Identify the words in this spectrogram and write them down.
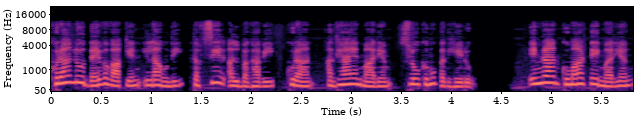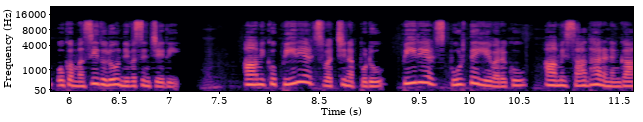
ఖురాన్లో దైవవాక్యం ఇలా ఉంది. తఫ్సీర్ అల్ బఘావి ఖురాన్ అధ్యాయం మార్యం శ్లోకము పదిహేడు. ఇమ్రాన్ కుమార్తె మరియం ఒక మసీదులో నివసించేది. ఆమెకు పీరియడ్స్ వచ్చినప్పుడు పీరియడ్స్ పూర్తయ్యే వరకు ఆమె సాధారణంగా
